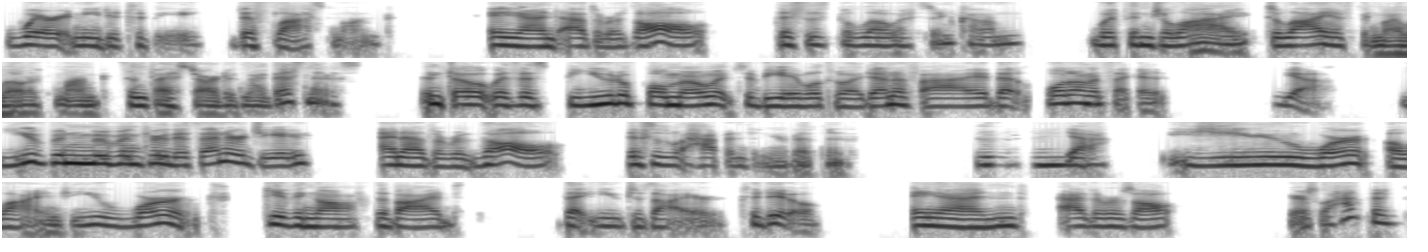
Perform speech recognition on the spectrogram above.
where it needed to be this last month. And as a result, this is the lowest income within July. July has been my lowest month since I started my business. And so it was this beautiful moment to be able to identify that, hold on a second. Yeah, you've been moving through this energy. And as a result, this is what happens in your business. Mm-hmm. Yeah. You weren't aligned. You weren't giving off the vibes that you desire to do. And as a result, here's what happened.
